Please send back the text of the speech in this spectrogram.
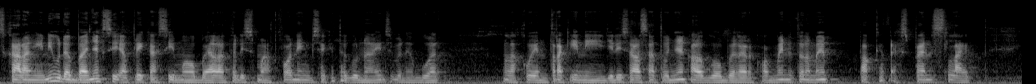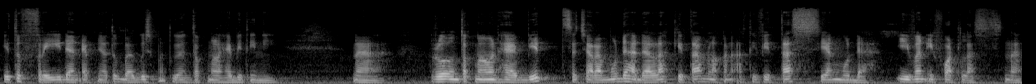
sekarang ini udah banyak sih aplikasi mobile atau di smartphone yang bisa kita gunain sebenarnya buat ngelakuin track ini jadi salah satunya kalau gue boleh rekomend itu namanya Pocket Expense Lite itu free dan appnya tuh bagus buat gue untuk mulai habit ini. Nah, rule untuk membangun habit secara mudah adalah kita melakukan aktivitas yang mudah, even effortless. Nah,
